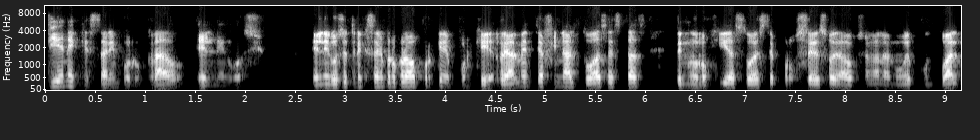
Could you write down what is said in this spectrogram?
tiene que estar involucrado el negocio. El negocio tiene que estar involucrado, ¿por qué? Porque realmente al final todas estas tecnologías, todo este proceso de adopción a la nube puntual,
